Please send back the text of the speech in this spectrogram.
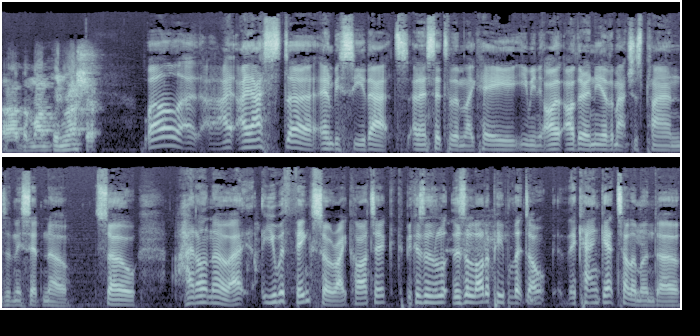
uh, the month in Russia. Well, I, I asked NBC that, and I said to them, like, "Hey, you mean are, are, there any other matches planned?" And they said no. So I don't know. I, you would think so, right, Kartik? Because there's, there's a lot of people that don't, they can't get Telemundo.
